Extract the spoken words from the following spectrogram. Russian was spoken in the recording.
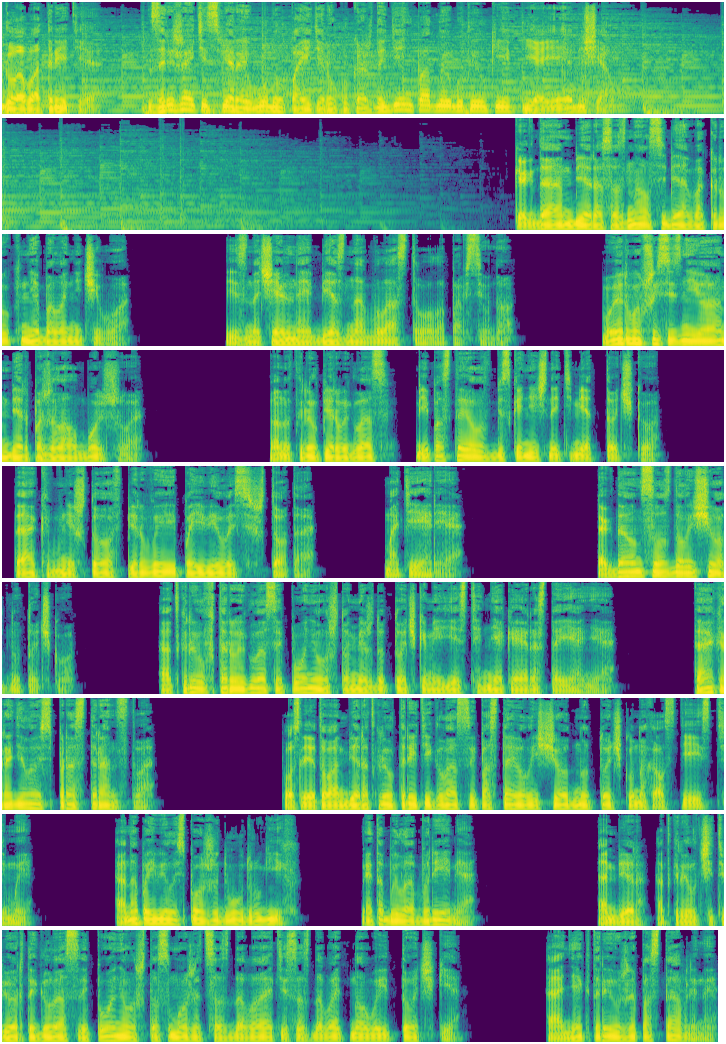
Глава третья. Заряжайте сферой воду, поите руку каждый день по одной бутылке, я ей обещал. Когда Амбер осознал себя, вокруг не было ничего. Изначальная бездна властвовала повсюду. Вырвавшись из нее, Амбер пожелал большего. Он открыл первый глаз и поставил в бесконечной тьме точку. Так в ничто впервые появилось что-то. Материя. Тогда он создал еще одну точку. Открыл второй глаз и понял, что между точками есть некое расстояние. Так родилось пространство. После этого Амбер открыл третий глаз и поставил еще одну точку на холсте из тьмы. Она появилась позже двух других. Это было время. Амбер открыл четвертый глаз и понял, что сможет создавать и создавать новые точки. А некоторые уже поставлены.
